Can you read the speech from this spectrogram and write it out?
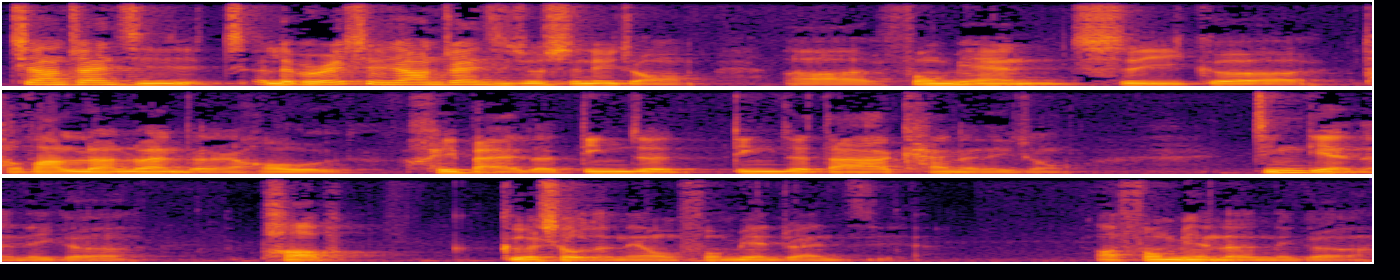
这张专辑《Liberation》这张专辑就是那种呃封面是一个头发乱乱的，然后黑白的盯着盯着大家看的那种经典的那个 pop 歌手的那种封面专辑啊，封面的那个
